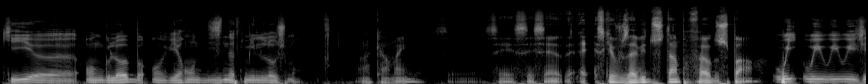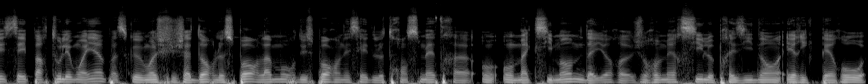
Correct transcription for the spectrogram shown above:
qui euh, englobe environ 19 000 logements. Ah, quand même. Est-ce que vous avez du temps pour faire du sport? Oui, oui, oui, oui. J'essaie par tous les moyens parce que moi, j'adore le sport. L'amour du sport, on essaie de le transmettre euh, au, maximum. D'ailleurs, euh, je remercie le président Éric Perrault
